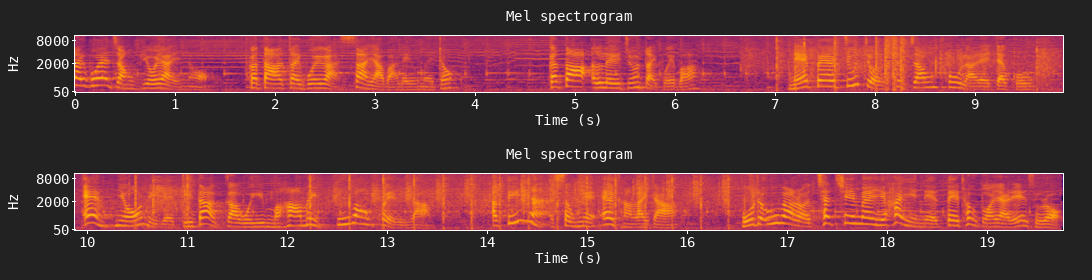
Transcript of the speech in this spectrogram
တိုက်ပွဲအကြောင်းပြောရရင်တော့ကတာတိုက်ပွဲကစရပါလိမ့်မယ်တော့ကတာအလေကျွန်းတိုက်ပွဲပါနေပယ်ကျူးကျော်စစ်ကြောင်းထိုးလာတဲ့တပ်ကိုအဲ့မျောနေတဲ့ဒေသကာကွယ်ရေးမဟာမိတ်ပူးပေါင်းဖွဲ့တွေက အတိအနှံအစုံနဲ့ဧည့်ခံလိုက်တာဘိုးတဦးကတော့ချက်ချင်းပဲရဟတ်ရင်နဲ့တဲထုတ်သွားရတယ်ဆိုတော့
